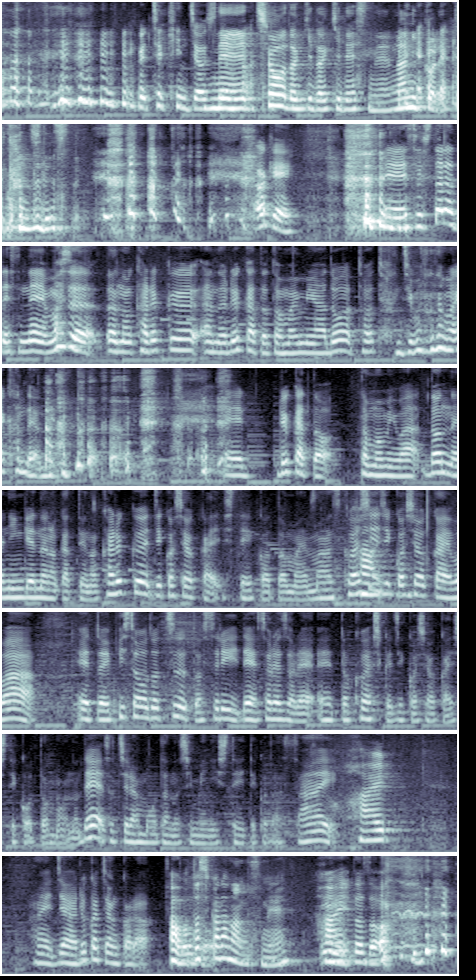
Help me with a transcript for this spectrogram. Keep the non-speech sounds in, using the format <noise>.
<laughs> めっちゃ緊張してね。超ドキドキですね。何これって感じです。<laughs> OK <laughs> えー、そしたらですねまずあの軽くあのルカとともみはどうとと自分の名前噛んだよね、<laughs> えールカとともみはどんな人間なのかっていうのを軽く自己紹介していこうと思います。詳しい自己紹介は、えー、とエピソード2と3でそれぞれ、えー、と詳しく自己紹介していこうと思うのでそちらもお楽しみにしていてください。はい。はいじゃあルカちゃんからあ、私からなんですね。うんはい。どうぞ <laughs>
